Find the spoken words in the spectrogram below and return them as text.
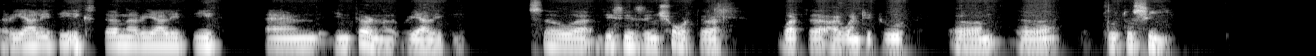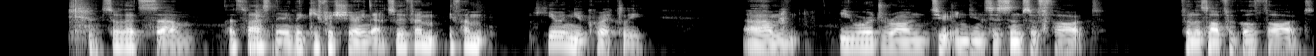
reality, external reality, and internal reality. So uh, this is, in short, uh, what uh, I wanted to um, uh, to to see. So that's um, that's fascinating. Thank you for sharing that. So if I'm if I'm hearing you correctly, um, you were drawn to Indian systems of thought, philosophical thought,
